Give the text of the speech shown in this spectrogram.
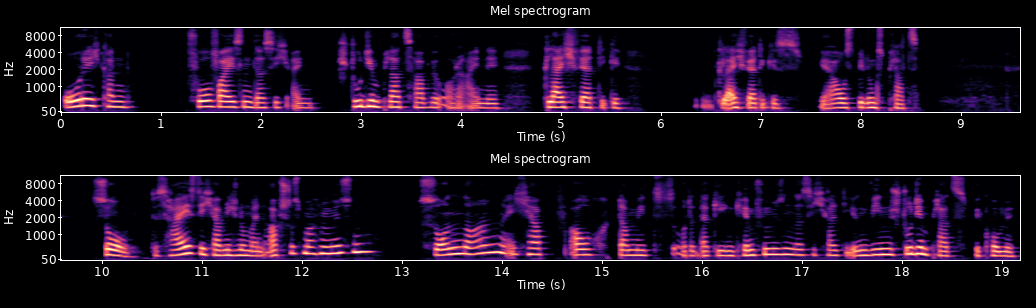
oder ich kann vorweisen, dass ich einen Studienplatz habe oder eine gleichwertige, gleichwertiges ja, Ausbildungsplatz. So, das heißt, ich habe nicht nur meinen Abschluss machen müssen, sondern ich habe auch damit oder dagegen kämpfen müssen, dass ich halt irgendwie einen Studienplatz bekomme.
